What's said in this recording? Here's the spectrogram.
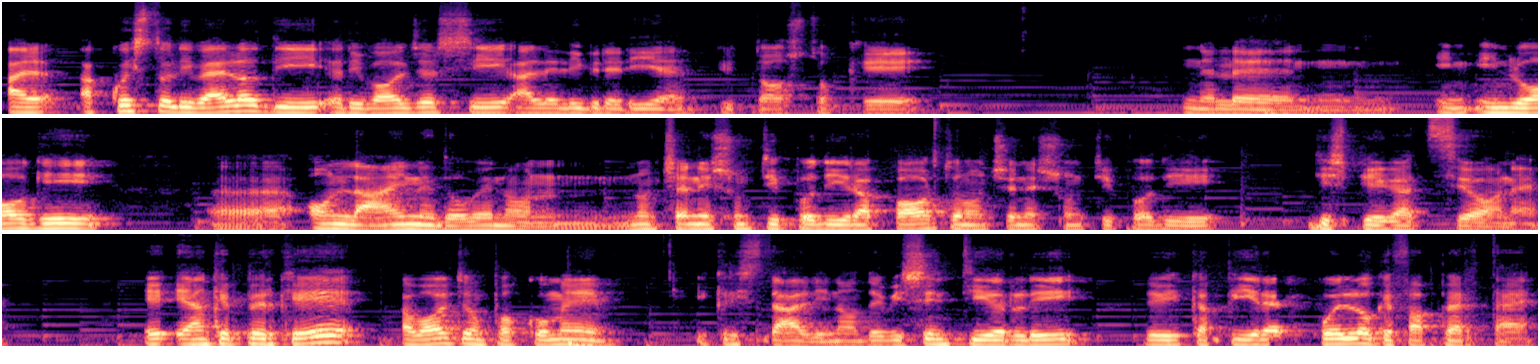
a, a questo livello di rivolgersi alle librerie piuttosto che nelle, in, in luoghi eh, online dove non, non, c'è nessun tipo di rapporto, non c'è nessun tipo di, di spiegazione. E, e, anche perché a volte è un po' come i cristalli, no? devi sentirli, devi capire quello che fa per te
